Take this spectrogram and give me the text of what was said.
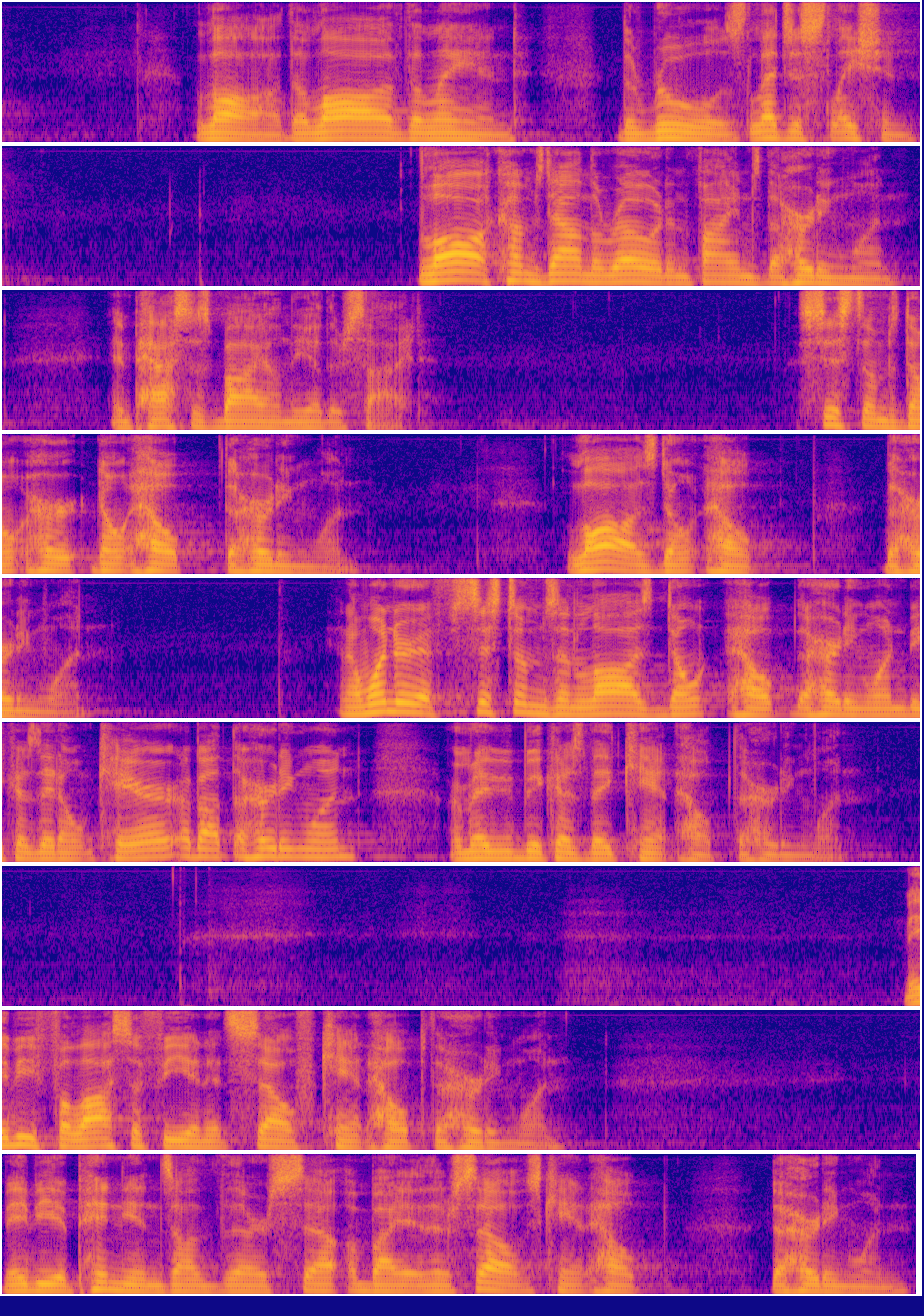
law, the law of the land, the rules, legislation. Law comes down the road and finds the hurting one and passes by on the other side. Systems don't hurt, don't help the hurting one. Laws don't help the hurting one. And I wonder if systems and laws don't help the hurting one because they don't care about the hurting one, or maybe because they can't help the hurting one. Maybe philosophy in itself can't help the hurting one. Maybe opinions on their, by themselves can't help the hurting one.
